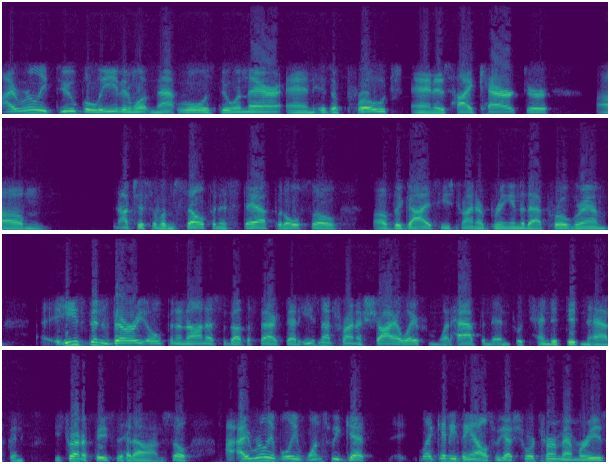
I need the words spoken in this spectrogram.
I really do believe in what Matt Rhule is doing there and his approach and his high character, um, not just of himself and his staff, but also of the guys he's trying to bring into that program. He's been very open and honest about the fact that he's not trying to shy away from what happened and pretend it didn't happen. He's trying to face it head on. So I really believe once we get like anything else, we got short-term memories.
